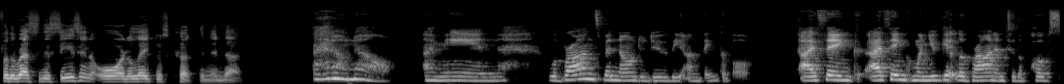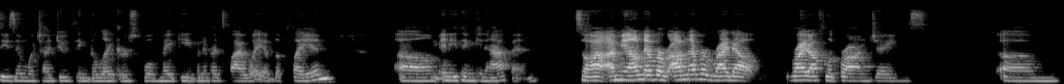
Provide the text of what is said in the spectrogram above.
for the rest of the season, or the Lakers cooked and they're done? I don't know. I mean, LeBron's been known to do the unthinkable. I think I think when you get LeBron into the postseason, which I do think the Lakers will make, even if it's by way of the play-in, um, anything can happen. So I, I, mean, I'll never I'll never write out write off LeBron James, um,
